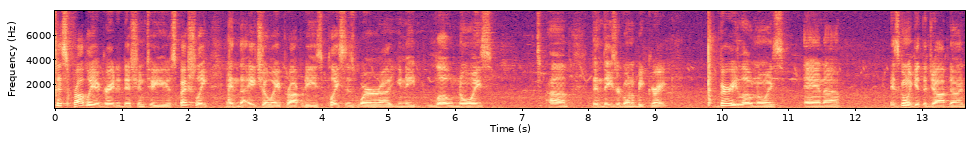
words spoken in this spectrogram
this is probably a great addition to you especially in the HOA properties places where uh, you need low noise um, then these are going to be great very low noise and uh, it's going to get the job done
